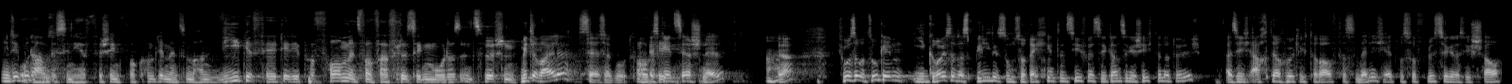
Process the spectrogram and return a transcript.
Und sieht Um gut mal ein bisschen hier Fishing for Compliment zu machen. Wie gefällt dir die Performance vom verflüssigen Modus inzwischen? Mittlerweile sehr, sehr gut. Okay. Es geht sehr schnell. Ja. Ich muss aber zugeben, je größer das Bild ist, umso rechenintensiver ist die ganze Geschichte natürlich. Also ich achte auch wirklich darauf, dass wenn ich etwas verflüssige, dass ich schaue,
